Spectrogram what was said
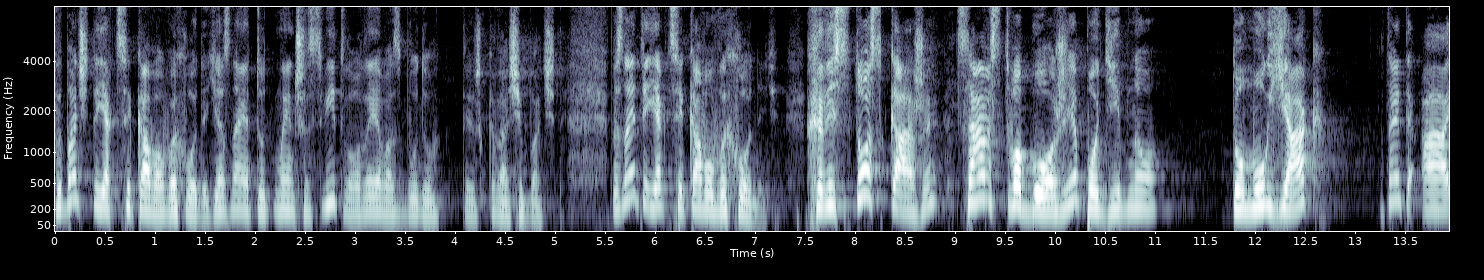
Ви бачите, як цікаво виходить. Я знаю, тут менше світла, але я вас буду теж краще бачити. Ви знаєте, як цікаво виходить? Христос каже, царство Боже подібно тому, як. Знаєте, а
